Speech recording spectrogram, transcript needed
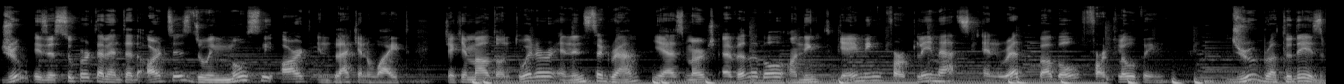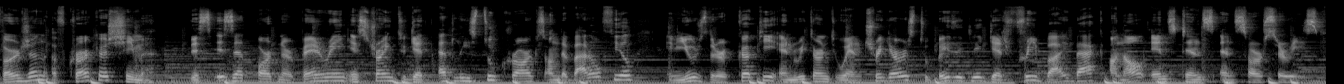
Drew is a super talented artist doing mostly art in black and white. Check him out on Twitter and Instagram. He has merch available on Inked Gaming for playmats and Redbubble for clothing. Drew brought today's version of Krarkashima. This Izzet partner pairing is trying to get at least two Krarks on the battlefield and use their copy and return to end triggers to basically get free buyback on all instants and sorceries.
